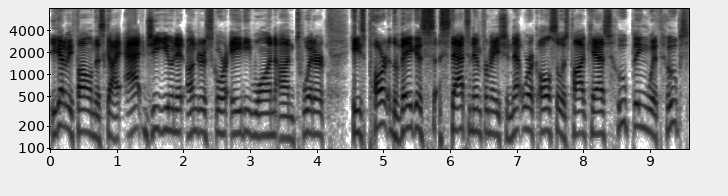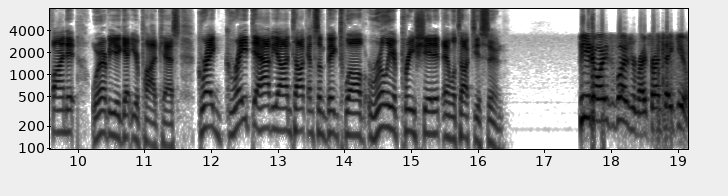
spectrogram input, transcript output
you got to be following this guy at GUnit underscore 81 on Twitter. He's part of the Vegas Stats and Information Network, also his podcast, Hooping with Hoops. Find it wherever you get your podcasts. Greg, great to have you on talking some Big 12. Really appreciate it, and we'll talk to you soon. Pete, always a pleasure, my friend. Thank you.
